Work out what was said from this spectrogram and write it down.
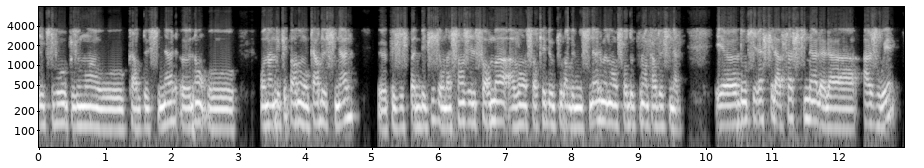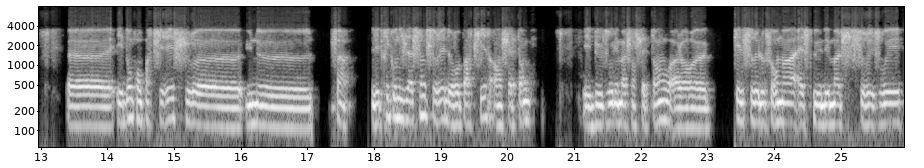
équivaut plus ou moins au quart de finale. non, au, on en était pardon au quart de finale que je dise pas de bêtises. On a changé le format. Avant, on sortait de poule en demi-finale. Maintenant, on sort de poule en quart de finale. Et donc, il restait la phase finale à, jouer. et donc, on partirait sur une... Enfin, les préconisations seraient de repartir en septembre et de jouer les matchs en septembre. Alors, quel serait le format? Est-ce que les matchs seraient joués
